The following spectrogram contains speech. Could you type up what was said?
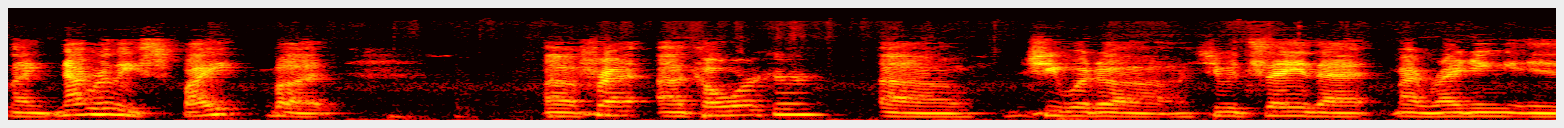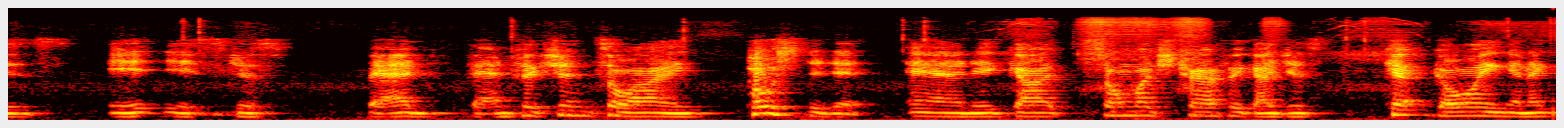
like not really spite, but a friend, a coworker. Uh, she would uh she would say that my writing is it is just bad fan fiction, so I posted it, and it got so much traffic. I just kept going, and I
